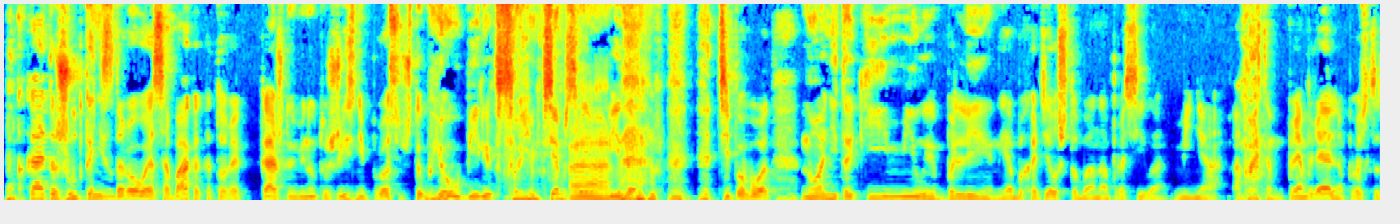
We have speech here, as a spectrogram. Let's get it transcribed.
Ну, какая-то жутко нездоровая собака, которая каждую минуту жизни просит, чтобы ее убили своим, всем своим а, видом. Типа вот. Но они такие милые, блин. Я бы хотел, чтобы она просила меня об этом. Прям реально, просто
